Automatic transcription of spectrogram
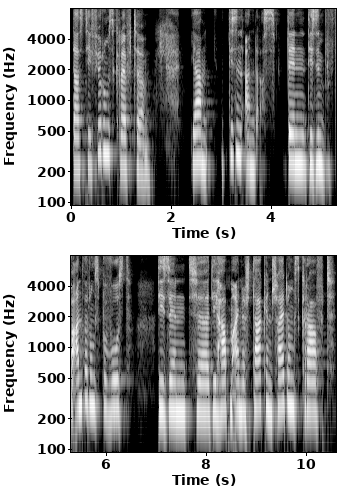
dass die Führungskräfte, ja, die sind anders, denn die sind verantwortungsbewusst, die sind, äh, die haben eine starke Entscheidungskraft,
